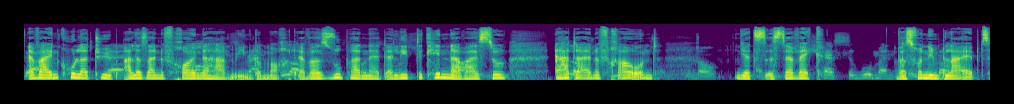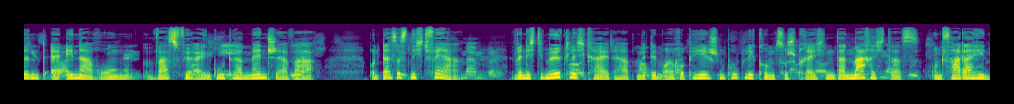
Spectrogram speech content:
er war ein cooler Typ, alle seine Freunde haben ihn gemocht. Er war super nett, er liebte Kinder, weißt du. Er hatte eine Frau und Jetzt ist er weg. Was von ihm bleibt, sind Erinnerungen, was für ein guter Mensch er war. Und das ist nicht fair. Wenn ich die Möglichkeit habe, mit dem europäischen Publikum zu sprechen, dann mache ich das und fahre dahin.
